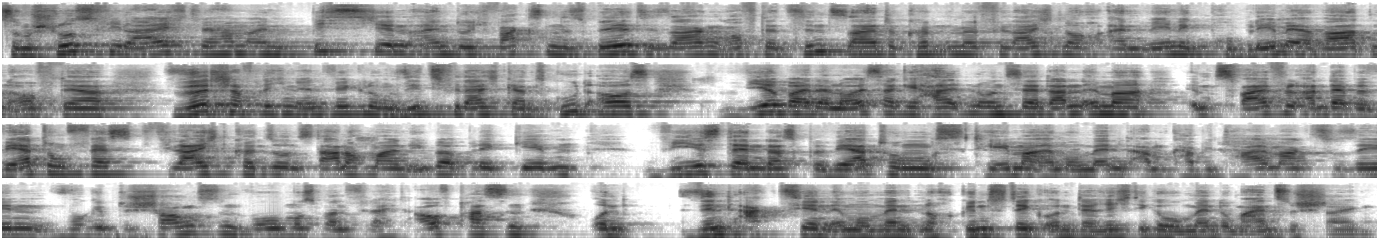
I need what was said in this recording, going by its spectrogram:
Zum Schluss vielleicht, wir haben ein bisschen ein durchwachsenes Bild. Sie sagen, auf der Zinsseite könnten wir vielleicht noch ein wenig Probleme erwarten. Auf der wirtschaftlichen Entwicklung sieht es vielleicht ganz gut aus. Wir bei der Leuser halten uns ja dann immer im Zweifel an der Bewertung fest. Vielleicht können Sie uns da noch mal einen Überblick geben. Wie ist denn das Bewertungsthema im Moment am Kapitalmarkt zu sehen? Wo gibt es Chancen? Wo muss man vielleicht aufpassen? Und sind Aktien im Moment noch günstig und der richtige Moment, um einzusteigen?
